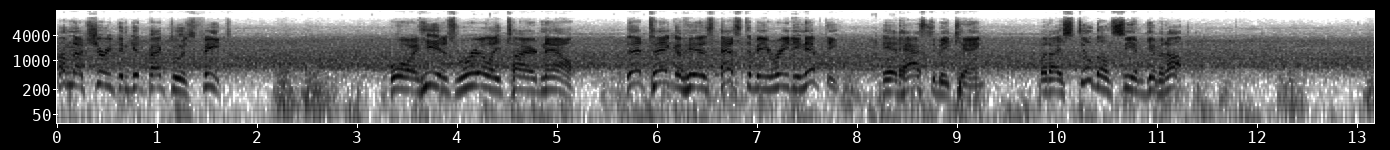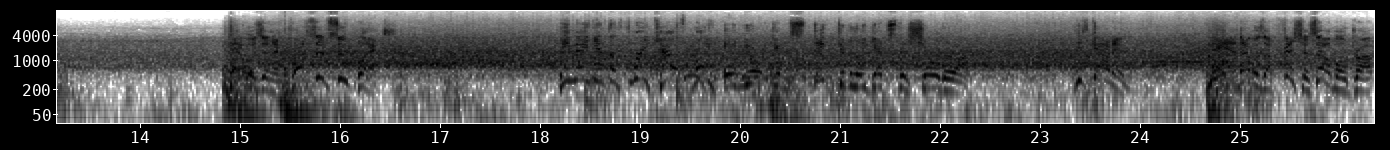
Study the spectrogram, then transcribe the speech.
I'm not sure he can get back to his feet. Boy, he is really tired now. That tank of his has to be reading empty. It has to be, King. But I still don't see him giving up. That was an impressive suplex. He may get the three count right. And York instinctively gets the shoulder up. He's got him. Man, that was a vicious elbow drop.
